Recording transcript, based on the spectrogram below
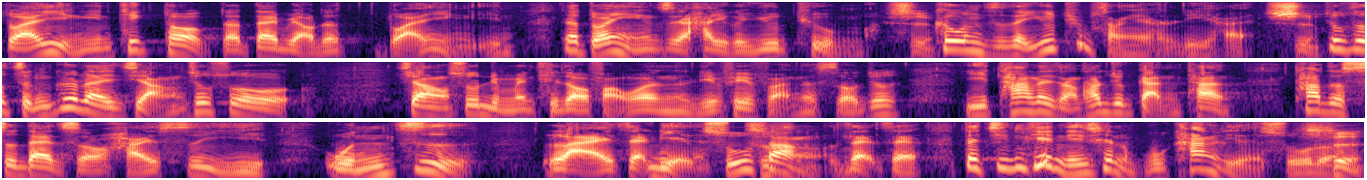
短影音 TikTok 的代表的短影音，在短影音之下还有个 YouTube 嘛，是。柯文哲在 YouTube 上也很厉害，是。就是整个来讲，就是说像书里面提到访问林非凡的时候，就以他来讲，他就感叹他的时代的时候还是以文字。来在脸书上，在在，但今天年轻人不看脸书了，是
